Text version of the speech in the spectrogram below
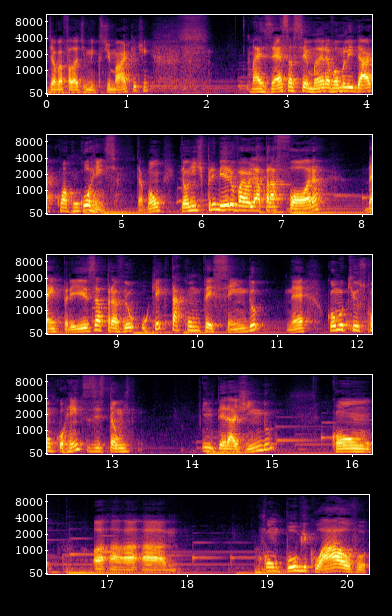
já vai falar de mix de marketing. Mas essa semana vamos lidar com a concorrência, tá bom? Então a gente primeiro vai olhar para fora da empresa para ver o que está acontecendo, né? Como que os concorrentes estão interagindo com a, a, a com o público-alvo,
